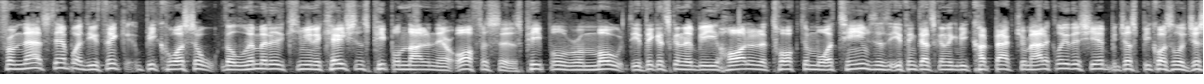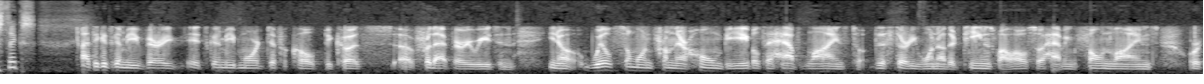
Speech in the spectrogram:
from that standpoint, do you think because of the limited communications, people not in their offices, people remote, do you think it's going to be harder to talk to more teams? Do you think that's going to be cut back dramatically this year just because of logistics? I think it's going to be very. It's going to be more difficult because, uh, for that very reason, you know, will someone from their home be able to have lines to the 31 other teams while also having phone lines or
